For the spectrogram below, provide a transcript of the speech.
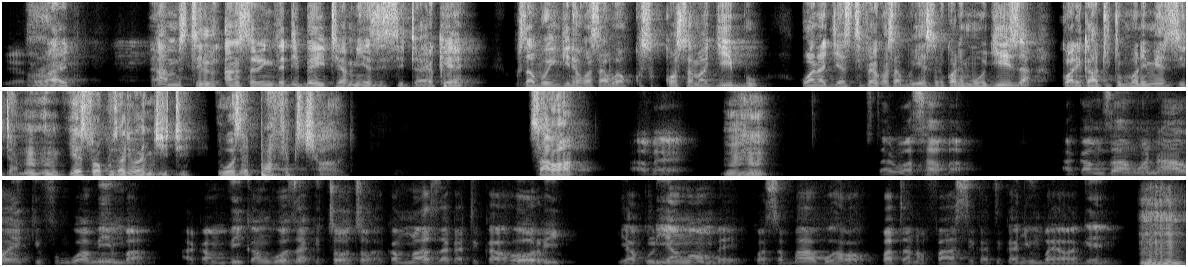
yes. Alright? I'm still answering the debate ya miezi sita okay kwa sababu wengine kwa sababu ya kukosa majibu wanajustify kwa sababu yesu alikuwa ni muujiza kwa alikaa tutumboni miezi sita Mm-mm. yesu akuzaliwa njiti he was a perfect child sawa Amen. mm-hmm. mstari wa saba akamzaa mwanawe kifungua mimba akamvika nguo za kitoto akamlaza katika hori ya kulia ng'ombe kwa sababu hawakupata nafasi katika nyumba ya wageni Mm-hmm.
